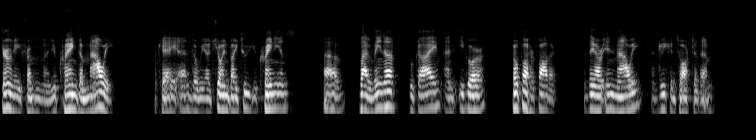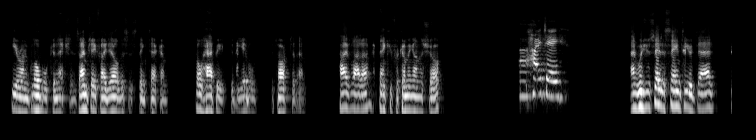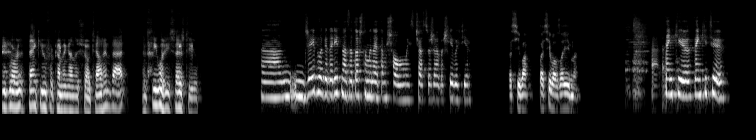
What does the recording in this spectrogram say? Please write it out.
journey from uh, Ukraine to Maui. Okay, and uh, we are joined by two Ukrainians, uh, Vladlena Bugay and Igor Chopa, her father. They are in Maui, and we can talk to them here on Global Connections. I'm Jay Fidell. This is Think Tech. I'm so happy to be able to talk to them. Hi, Vlada. Thank you for coming on the show. Uh, hi, Jay. And would you say the same to your dad, Igor? Thank you for coming on the show. Tell him that and see what he says to you. Uh, Джей благодарит нас за то, что мы на этом шоу. Мы сейчас уже вошли в эфир. Спасибо. Спасибо взаимно. Uh, thank you. Thank you too.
